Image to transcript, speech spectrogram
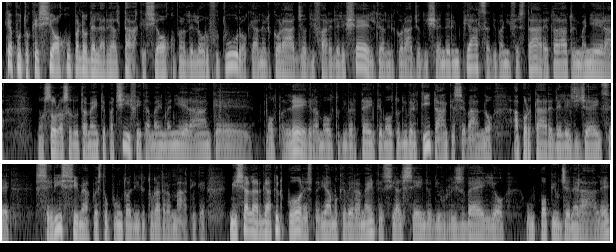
che appunto che si occupano della realtà, che si occupano del loro futuro, che hanno il coraggio di fare delle scelte, hanno il coraggio di scendere in piazza, di manifestare, tra l'altro in maniera non solo assolutamente pacifica, ma in maniera anche molto allegra, molto divertente, molto divertita, anche se vanno a portare delle esigenze serissime, a questo punto addirittura drammatiche. Mi si è allargato il cuore, speriamo che veramente sia il segno di un risveglio un po' più generale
